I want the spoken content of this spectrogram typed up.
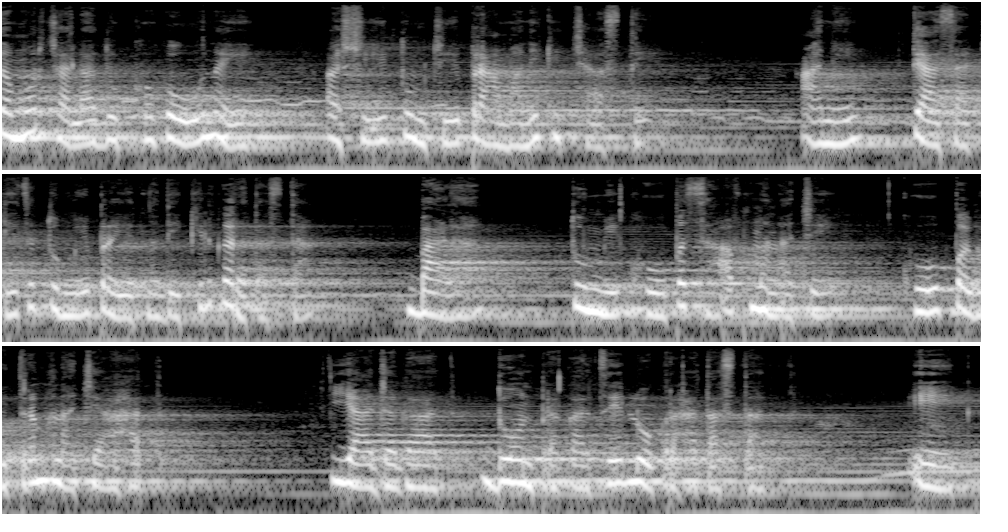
समोरच्याला दुःख होऊ नये अशी तुमची प्रामाणिक इच्छा असते. आणि त्यासाठीच तुम्ही प्रयत्न देखील करत असता. बाळा तुम्ही खूप साफ मनाचे खूप पवित्र मनाचे आहात. या जगात दोन प्रकारचे लोक राहत असतात. एक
